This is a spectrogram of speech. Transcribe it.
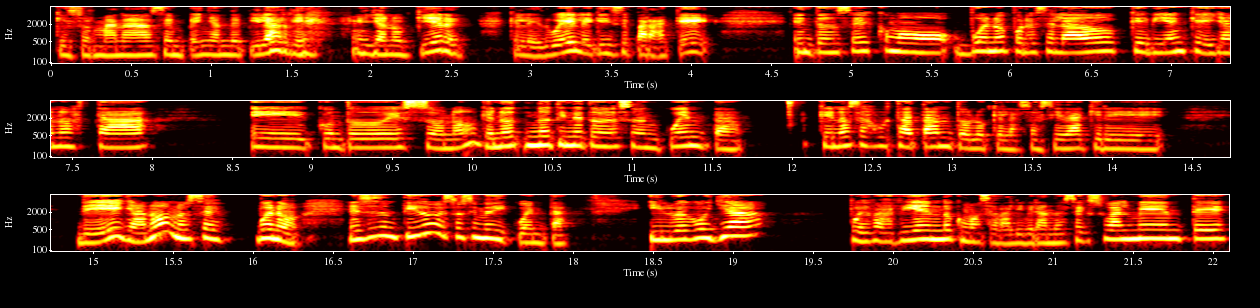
que su hermana se empeña en depilarle, ella no quiere, que le duele, que dice, ¿para qué? Entonces, como, bueno, por ese lado, qué bien que ella no está eh, con todo eso, ¿no? Que no, no tiene todo eso en cuenta, que no se ajusta tanto lo que la sociedad quiere de ella, ¿no? No sé. Bueno, en ese sentido, eso sí me di cuenta. Y luego ya, pues vas viendo cómo se va liberando sexualmente.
